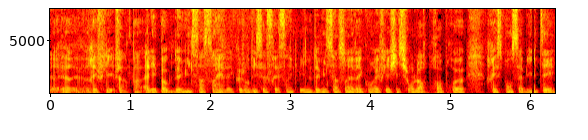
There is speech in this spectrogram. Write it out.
euh, réfléchi, enfin, à l'époque 2500 évêques, aujourd'hui ça serait 5000. 2500 évêques ont réfléchi sur leur propre responsabilité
